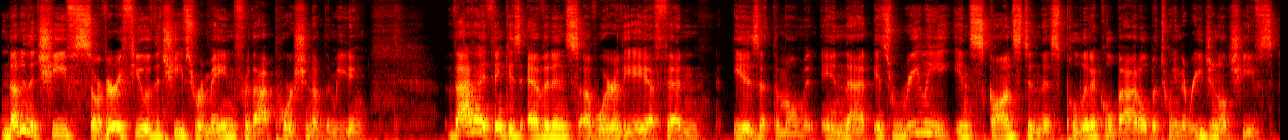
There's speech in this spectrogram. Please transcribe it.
none of the chiefs, or very few of the chiefs, remain for that portion of the meeting. That, I think, is evidence of where the AFN is at the moment, in that it's really ensconced in this political battle between the regional chiefs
